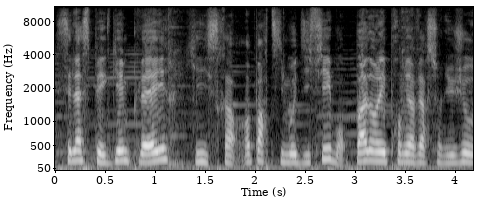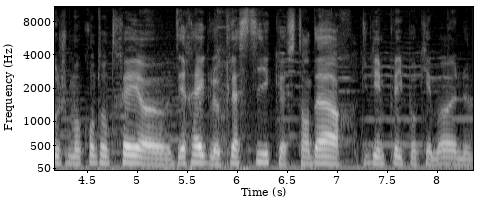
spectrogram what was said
c'est l'aspect gameplay qui sera en partie modifié. Bon, pas dans les premières versions du jeu je m'en contenterai euh, des règles classiques standards du gameplay Pokémon. euh,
